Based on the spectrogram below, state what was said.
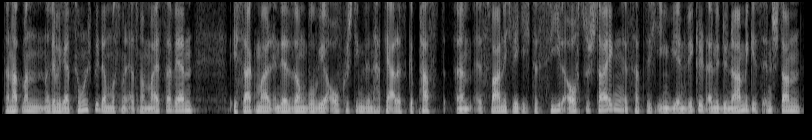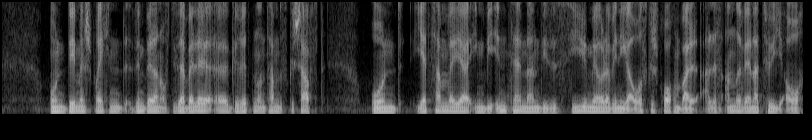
dann hat man ein Relegationsspiel, da muss man erstmal Meister werden. Ich sag mal, in der Saison, wo wir aufgestiegen sind, hat ja alles gepasst. Ähm, es war nicht wirklich das Ziel, aufzusteigen. Es hat sich irgendwie entwickelt, eine Dynamik ist entstanden und dementsprechend sind wir dann auf dieser Welle äh, geritten und haben es geschafft. Und jetzt haben wir ja irgendwie intern dann dieses Ziel mehr oder weniger ausgesprochen, weil alles andere wäre natürlich auch,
